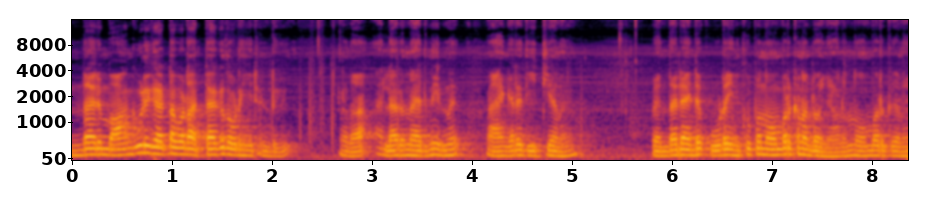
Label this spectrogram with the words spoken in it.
എന്തായാലും ബാങ്ക് കൂടി കേട്ട അവിടെ അറ്റാക്ക് തുടങ്ങിയിട്ടുണ്ട്. അതാ എല്ലാവരും നിരന്നിരുന്ന് ഭയങ്കര തീറ്റിയാണ്. അപ്പോൾ എന്തായാലും അതിന്റെ കൂടെ എനിക്കിപ്പോൾ നോമ്പറക്കണമല്ലോ ഞാനും നോമ്പറക്കാണ്.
